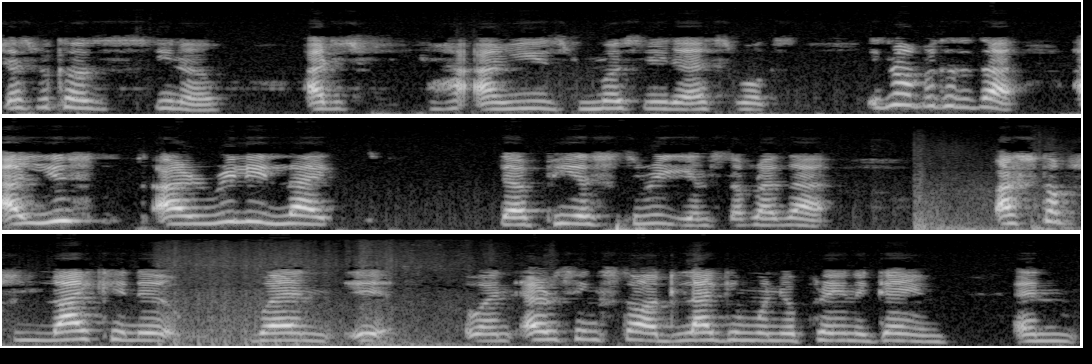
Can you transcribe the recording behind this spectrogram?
just because, you know, I just, I use mostly the Xbox. It's not because of that. I used, I really liked the PS3 and stuff like that. I stopped liking it when it when everything started lagging when you're playing a game and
